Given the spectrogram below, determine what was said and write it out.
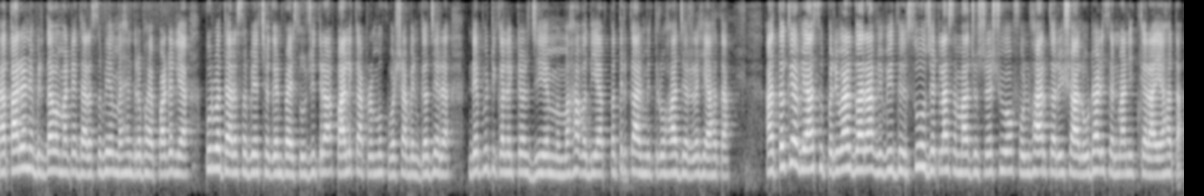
આ કાર્યને બિરદાવવા માટે ધારાસભ્ય મહેન્દ્રભાઈ પાડલિયા, પૂર્વ ધારાસભ્ય છગનભાઈ સુજિત્રા, પાલિકા પ્રમુખ Varshaben Gajera, deputy collector GM Mahavadiya, પત્રકાર મિત્રો હાજર રહ્યા હતા. આ તકે વ્યાસ પરિવાર દ્વારા વિવિધ સો જેટલા સમાજ શ્રેષ્ઠીઓ ફૂલહાર કરી શાલ ઓઢાડી સન્માનિત કરાયા હતા.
